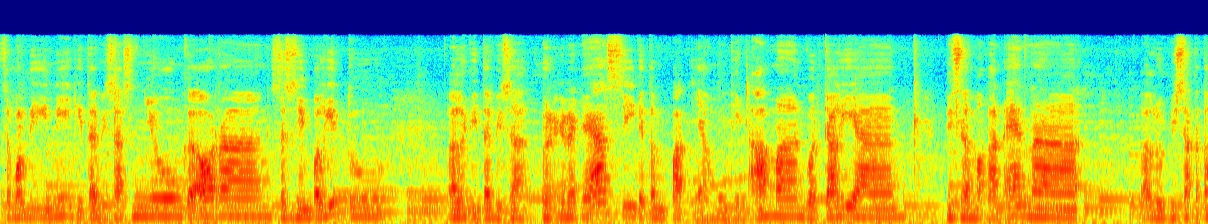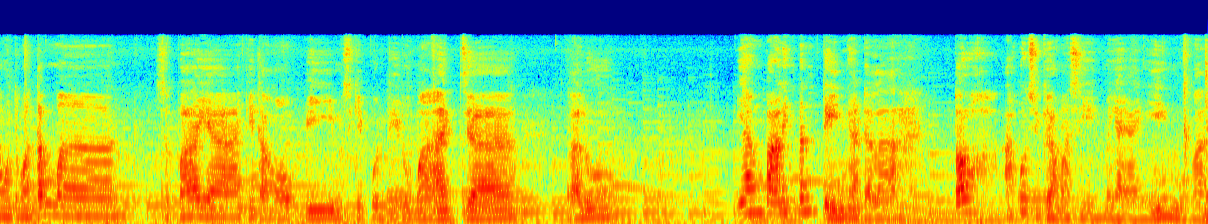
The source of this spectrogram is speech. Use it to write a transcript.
Seperti ini kita bisa senyum ke orang, sesimpel itu. lalu kita bisa berrekreasi ke tempat yang mungkin aman buat kalian bisa makan enak lalu bisa ketemu teman-teman supaya kita ngopi meskipun di rumah aja lalu yang paling penting adalah toh aku juga masih menyayangimu kan?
